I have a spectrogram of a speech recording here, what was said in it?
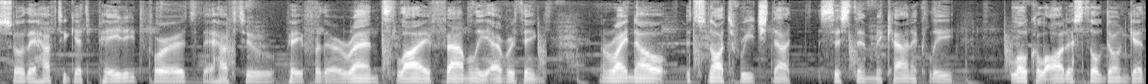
So they have to get paid for it. They have to pay for their rent, life, family, everything. And right now, it's not reached that system mechanically. Local artists still don't get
